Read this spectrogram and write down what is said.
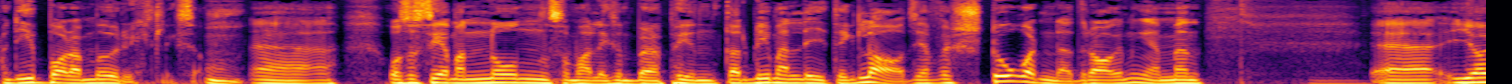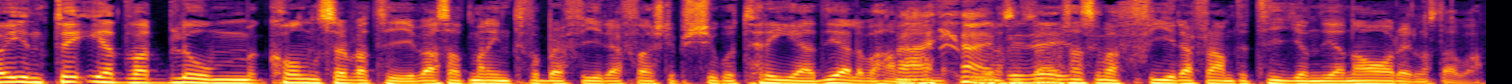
Det är bara mörkt. Liksom. Eh, och så ser man någon som har liksom börjat pynta, då blir man lite glad. Jag förstår den där dragningen, men eh, jag är inte Edvard Blom-konservativ, alltså att man inte får börja fira först typ 23 eller vad han Nej, nej. Sen ska man fira fram till 10 januari. Eller något där, va?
